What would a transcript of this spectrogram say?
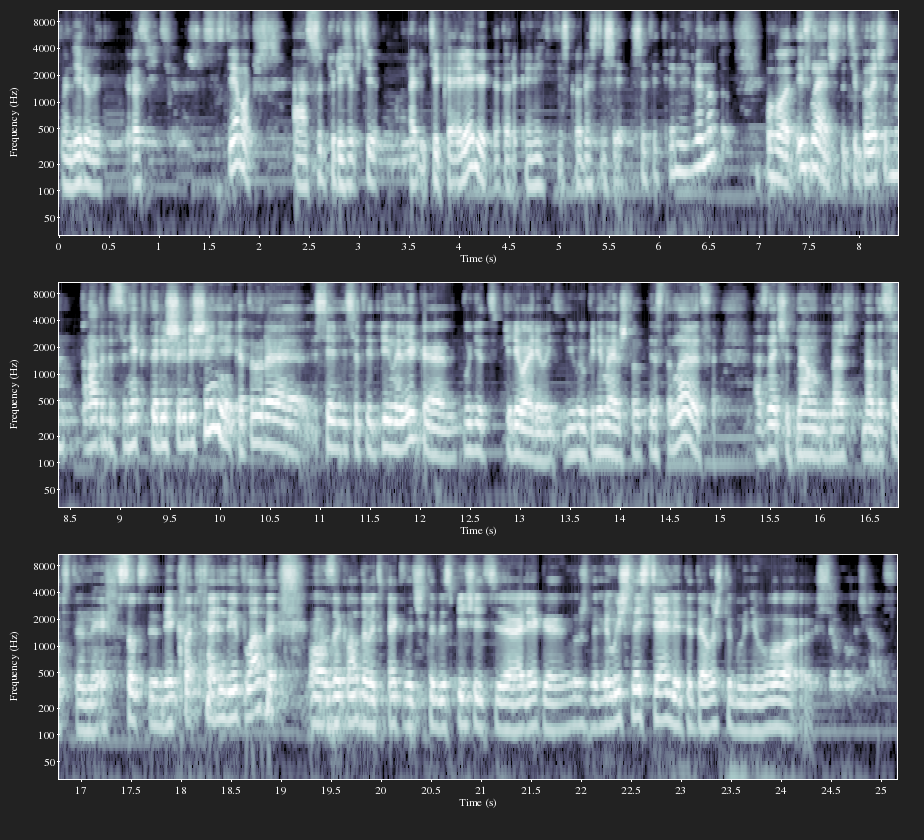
планирует развитие нашей системы, а суперэффективного аналитика Олега, который коммитит на скорости 73 в минуту, вот, и знает, что, типа, значит, нам понадобится некоторое решение, которое 70 витрин Олега будет переваривать, и мы понимаем, что это не становится, а значит, нам надо собственные, собственные квартальные планы закладывать, как, значит, обеспечить Олега нужными мощностями для того, чтобы у него все получалось.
